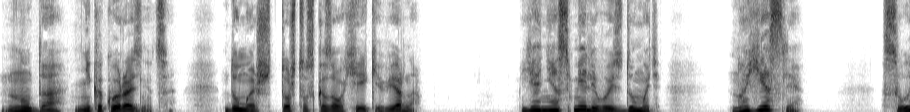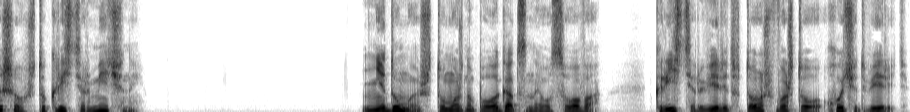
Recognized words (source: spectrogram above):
Ну да, никакой разницы. Думаешь, то, что сказал Хейки, верно? Я не осмеливаюсь думать, но если... Слышал, что Кристер меченый? Не думаю, что можно полагаться на его слова. Кристер верит в то, во что хочет верить.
